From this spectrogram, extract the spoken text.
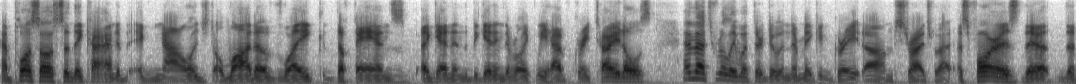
And plus also they kind of acknowledged a lot of like the fans again in the beginning they were like we have great titles and that's really what they're doing. They're making great um, strides for that. As far as the the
